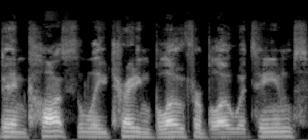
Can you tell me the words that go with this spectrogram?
been constantly trading blow for blow with teams.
